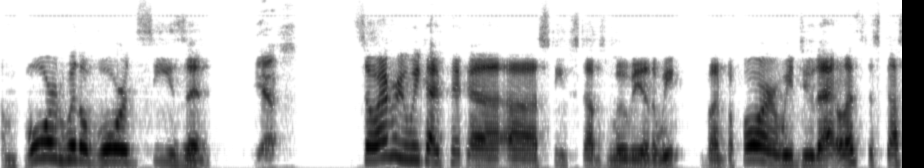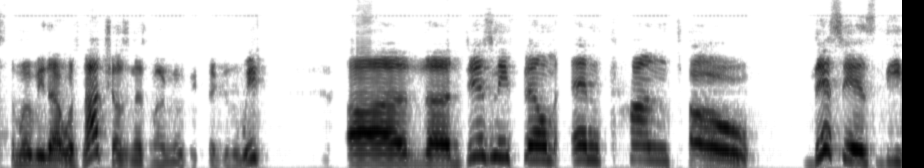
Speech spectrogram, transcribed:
I'm bored with award season. yes. So every week I pick a, a Steve's Stubs movie of the week. But before we do that, let's discuss the movie that was not chosen as my movie pick of the week. Uh, the Disney film Encanto. This is the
